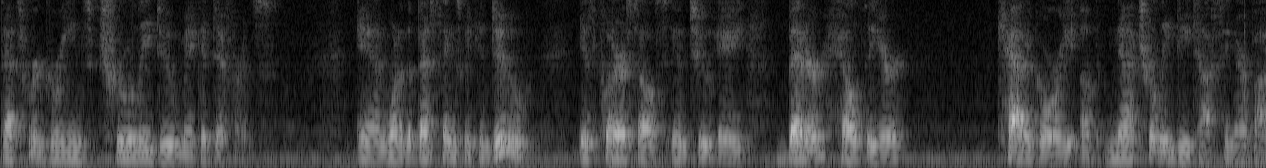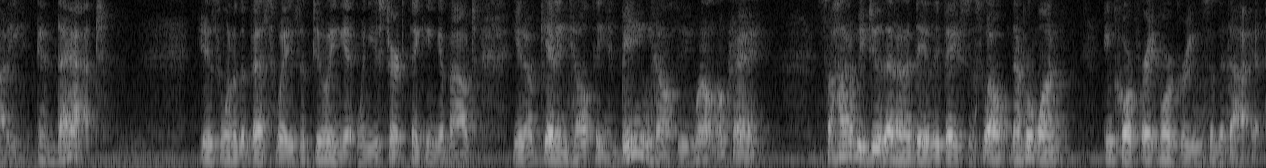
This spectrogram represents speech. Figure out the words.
That's where greens truly do make a difference. And one of the best things we can do is put ourselves into a better, healthier category of naturally detoxing our body. And that is one of the best ways of doing it when you start thinking about, you know, getting healthy and being healthy. Well, okay. So how do we do that on a daily basis? Well, number one, incorporate more greens in the diet.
